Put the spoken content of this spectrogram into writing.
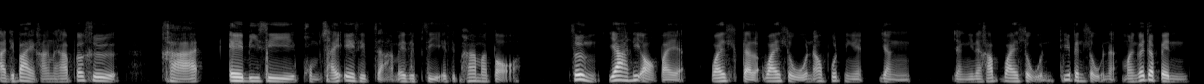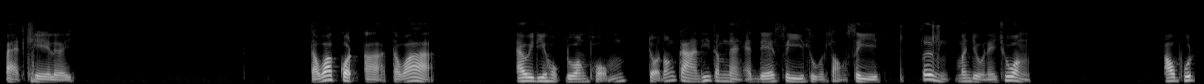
อธิบายอีกครั้งนะครับ ก็คือขา ABC ผมใช้ A13 A14 A15 มาต่อ ซึ่งย่านที่ออกไปอะ Y แต่ละ Y0 output อย่างเงี้ยอย่างอย่างนี้นะครับ Y0 ที่เป็น0อะมันก็จะเป็น 8K เลย แต่ว่ากดอ่าแต่ว่า LED 6 ดวงผม โจทย์ต้องการที่ตำแหน่ง address C02C ซึ่งมันอยู่ในช่วง output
